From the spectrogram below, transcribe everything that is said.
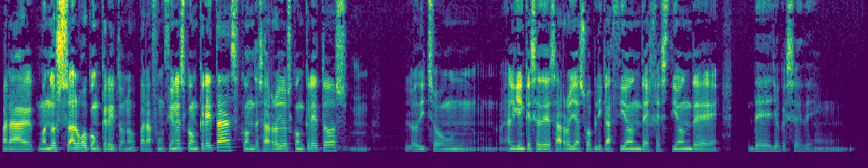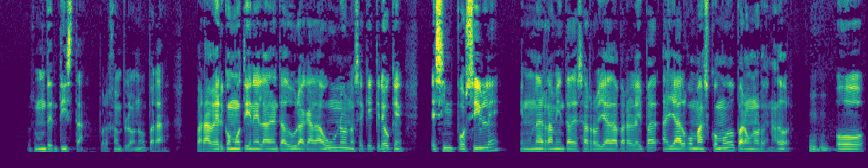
para cuando es algo concreto, ¿no? Para funciones concretas, con desarrollos concretos, mm, lo dicho, un, alguien que se desarrolla su aplicación de gestión de, de yo qué sé, de un, pues un dentista, por ejemplo, ¿no? Para, para ver cómo tiene la dentadura cada uno, no sé qué, creo que es imposible en una herramienta desarrollada para el iPad haya algo más cómodo para un ordenador. Ujú. O,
